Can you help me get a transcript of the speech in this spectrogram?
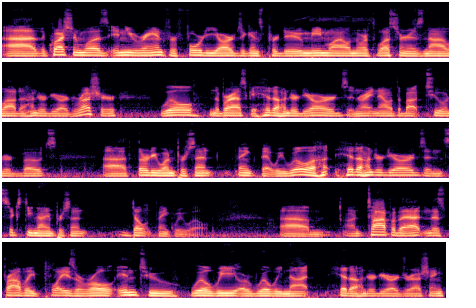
Uh, the question was: NU ran for 40 yards against Purdue. Meanwhile, Northwestern is not allowed a 100 yard rusher. Will Nebraska hit 100 yards? And right now, with about 200 votes, 31% uh, think that we will hit 100 yards, and 69% don't think we will. Um, on top of that, and this probably plays a role into will we or will we not hit 100 yards rushing.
